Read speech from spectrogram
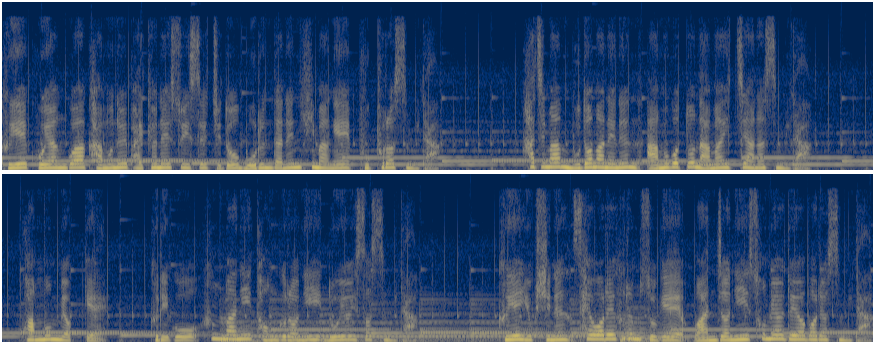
그의 고향과 가문을 밝혀낼 수 있을지도 모른다는 희망에 부풀었습니다. 하지만 무덤 안에는 아무것도 남아있지 않았습니다. 관문 몇 개, 그리고 흙만이 덩그러니 놓여 있었습니다. 그의 육신은 세월의 흐름 속에 완전히 소멸되어 버렸습니다.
